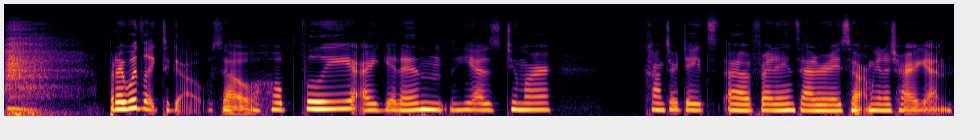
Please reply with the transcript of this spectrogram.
but I would like to go. So hopefully I get in. He has two more concert dates uh, Friday and Saturday, so I'm going to try again.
